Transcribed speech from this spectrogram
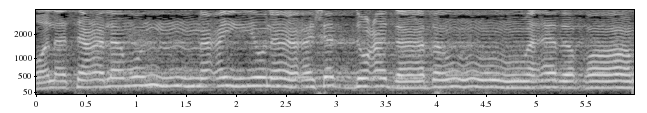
ولتعلمن أينا أشد عذابا وأبقى.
